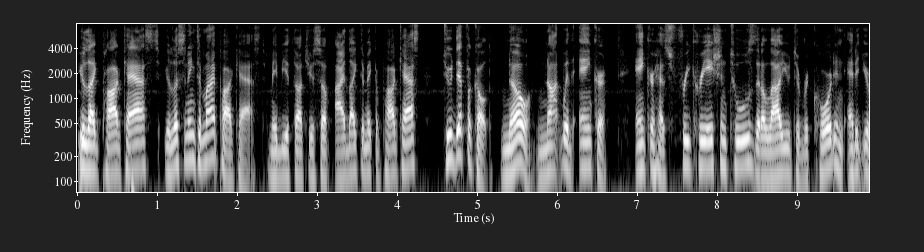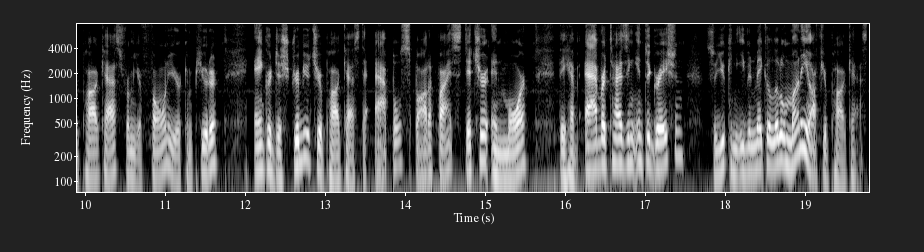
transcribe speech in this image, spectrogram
You like podcasts? You're listening to my podcast. Maybe you thought to yourself, I'd like to make a podcast. Too difficult. No, not with Anchor. Anchor has free creation tools that allow you to record and edit your podcast from your phone or your computer. Anchor distributes your podcast to Apple, Spotify, Stitcher, and more. They have advertising integration, so you can even make a little money off your podcast.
